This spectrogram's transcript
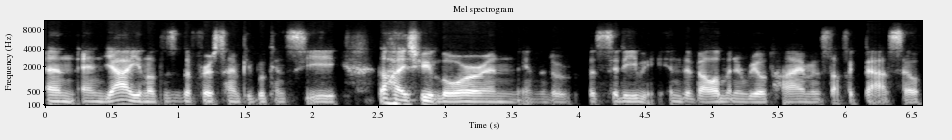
and and yeah, you know, this is the first time people can see the Highstreet lore and, and the, the city in development in real time and stuff like that. So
